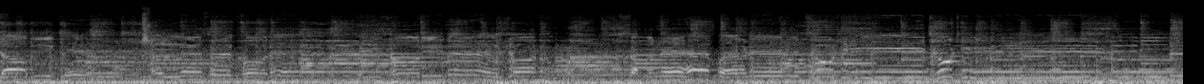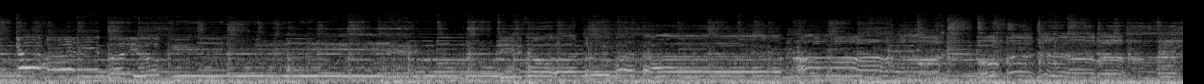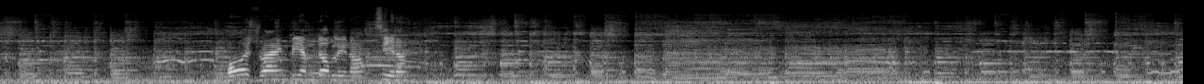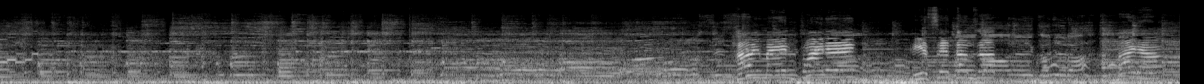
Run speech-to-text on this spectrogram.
잡이게 설레서 Boys driving BMW now. See you now. Tommy Man fighting. He said thumbs up. Bye now.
